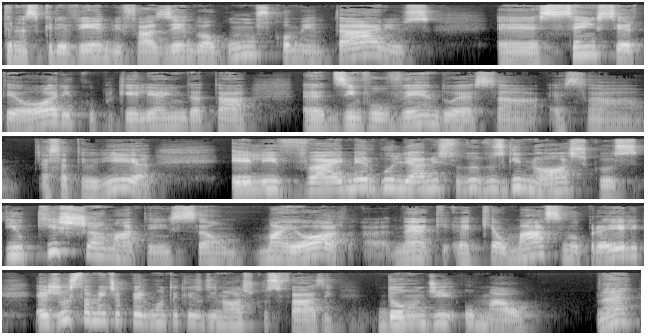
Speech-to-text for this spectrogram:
transcrevendo e fazendo alguns comentários, é, sem ser teórico, porque ele ainda está é, desenvolvendo essa, essa, essa teoria, ele vai mergulhar no estudo dos gnósticos. E o que chama a atenção maior, né, que, é, que é o máximo para ele, é justamente a pergunta que os gnósticos fazem: de onde o mal? Né?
